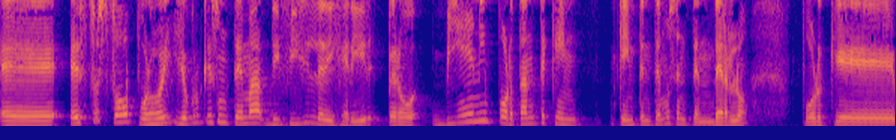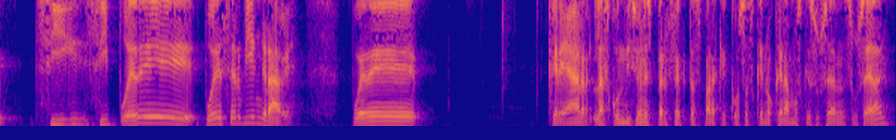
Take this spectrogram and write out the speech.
eh, esto es todo por hoy. Yo creo que es un tema difícil de digerir, pero bien importante que, que intentemos entenderlo, porque sí, sí puede, puede ser bien grave. Puede crear las condiciones perfectas para que cosas que no queramos que sucedan, sucedan.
